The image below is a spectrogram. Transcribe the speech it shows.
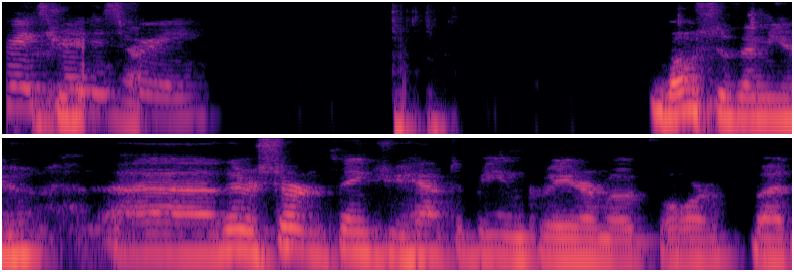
Creator mode is yeah. free. Most of them, you uh, there are certain things you have to be in creator mode for, but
